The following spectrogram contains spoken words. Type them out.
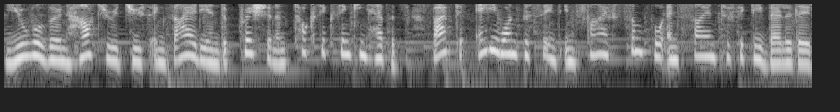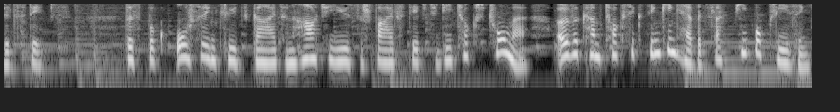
you will learn how to reduce anxiety and depression and toxic thinking habits by up to 81% in five simple and scientifically validated steps. This book also includes guides on how to use the five steps to detox trauma, overcome toxic thinking habits like people pleasing,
